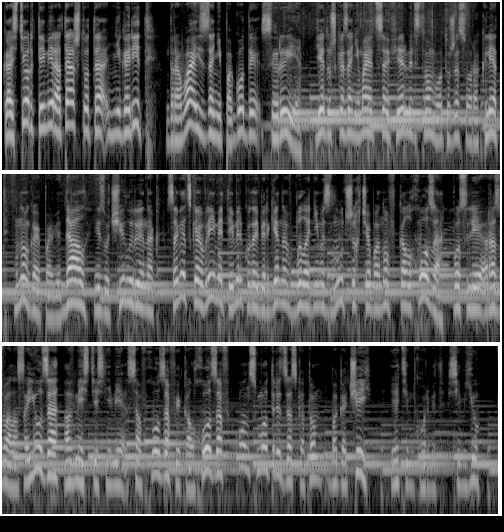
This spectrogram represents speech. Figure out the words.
Костер Темирата что-то не горит. Дрова из-за непогоды сырые. Дедушка занимается фермерством вот уже 40 лет. Многое повидал, изучил рынок. В советское время Темир Кудайбергенов был одним из лучших чабанов колхоза. После развала Союза, а вместе с ними совхозов и колхозов, он смотрит за скотом богачей. Этим кормит семью.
